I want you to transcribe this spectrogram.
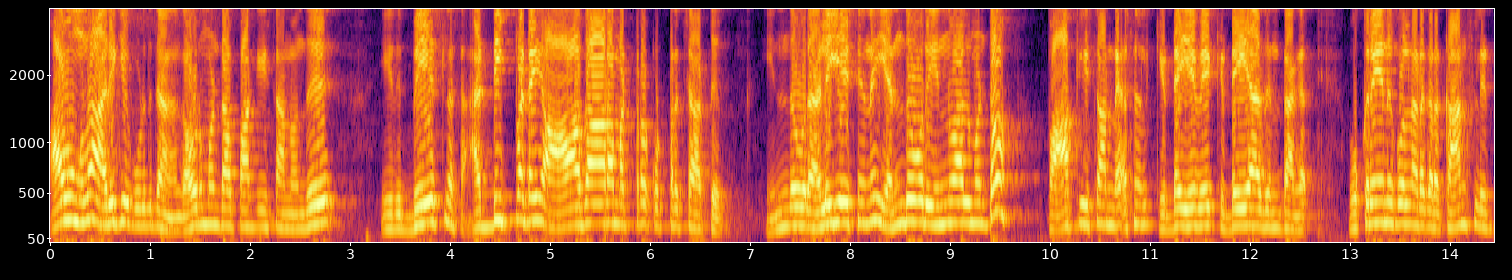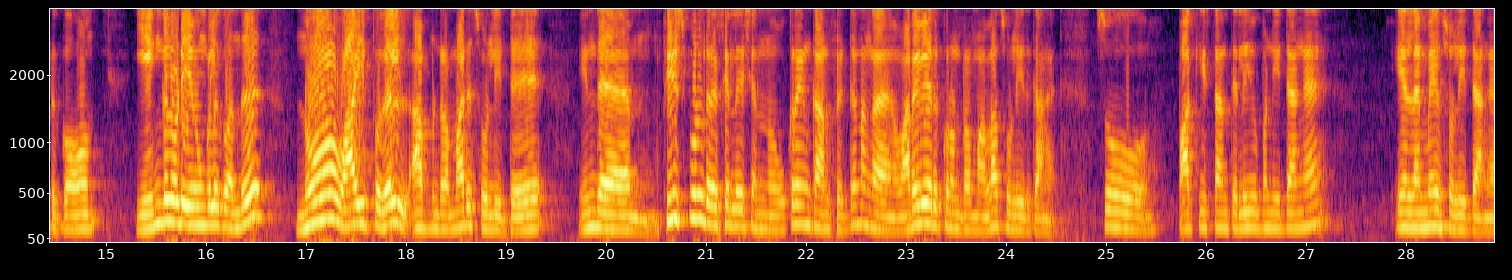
அவங்களும் அறிக்கை கொடுத்துட்டாங்க. கவர்மெண்ட் ஆஃப் பாகிஸ்தான் வந்து இது பேஸ்லெஸ் அடிப்படை ஆதாரமற்ற குற்றச்சாட்டு. இந்த ஒரு அலிகேஷனை எந்த ஒரு இன்வால்மெண்ட்டும் பாகிஸ்தான் நேஷனல் கிடையவே கிடையாதுன்ட்டாங்க. உக்ரைனுக்குள் நடக்கிற கான்ஃப்ளிக்ட்டுக்கும் எங்களுடைய இவங்களுக்கு வந்து நோ வாய்ப்புகள் அப்படின்ற மாதிரி சொல்லிட்டு இந்த பீஸ்ஃபுல் ரெசல்யூஷன் உக்ரைன் கான்ஃப்ளிக்ட்டை நாங்கள் வரவேற்கிறோன்ற மாதிரிலாம் சொல்லியிருக்காங்க. ஸோ பாகிஸ்தான் தெளிவு பண்ணிட்டாங்க. எல்லாமே சொல்லிட்டாங்க.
